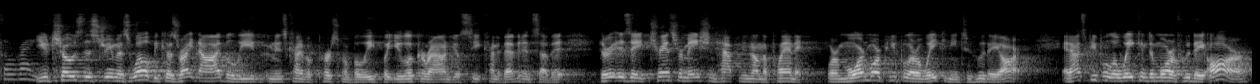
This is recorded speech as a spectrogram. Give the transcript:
So right. you chose this dream as well because right now I believe, I mean, it's kind of a personal belief, but you look around, you'll see kind of evidence of it. There is a transformation happening on the planet where more and more people are awakening to who they are. And as people awaken to more of who they are,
